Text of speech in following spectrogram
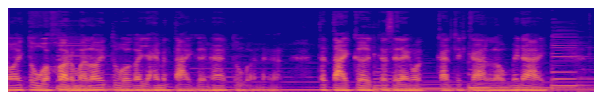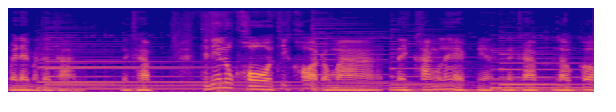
ร้อยตัวคลอดออกมาร้อยตัวก็อย่าให้มันตายเกิน 5 ตัวนะครับ ถ้าตายเกินก็แสดงว่าการจัดการเราไม่ได้ไม่ได้มาตรฐานนะครับ ทีนี้ลูกโคที่คลอดออกมาในครั้งแรกเนี่ยนะครับ เราก็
